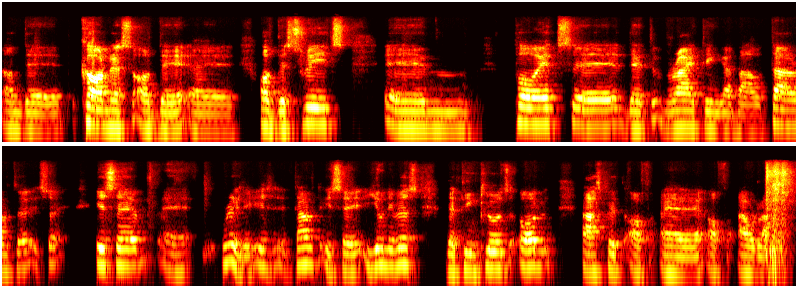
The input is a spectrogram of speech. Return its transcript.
on the corners of the of the streets, um, poets that writing about art. So it's a really it's, art is a universe that includes all aspects of of our life.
